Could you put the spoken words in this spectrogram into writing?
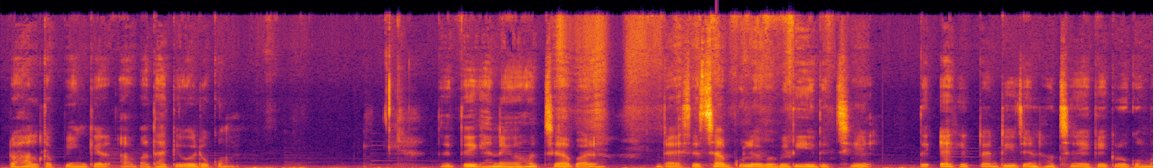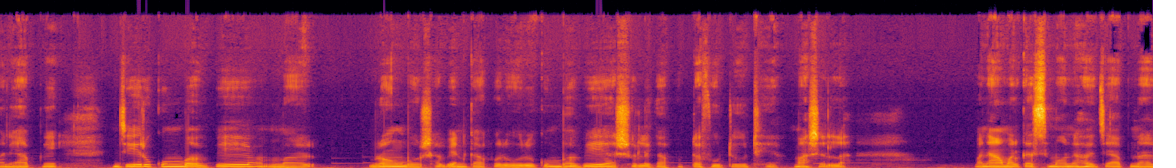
একটু হালকা পিঙ্কের আভা থাকে ওই রকম তো এখানে হচ্ছে আবার ডাইসের ছাপগুলো এভাবে দিয়ে দিচ্ছি। তো এক একটা ডিজাইন হচ্ছে এক এক রকম। মানে আপনি যেরকমভাবে রং বসাবেন কাপড়ে, ওরকমভাবেই আসলে কাপড়টা ফুটে ওঠে মাসাল্লাহ মানে আমার কাছে মনে হয় যে আপনার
